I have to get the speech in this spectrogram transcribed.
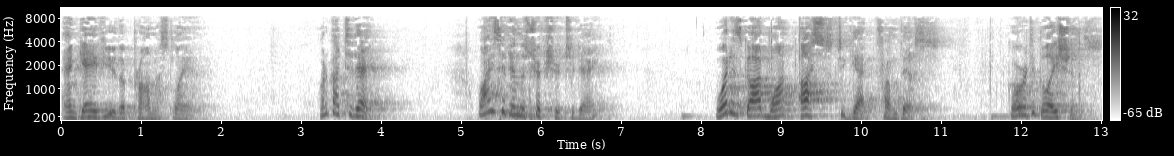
and gave you the promised land. What about today? Why is it in the scripture today? What does God want us to get from this? Go over to Galatians.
